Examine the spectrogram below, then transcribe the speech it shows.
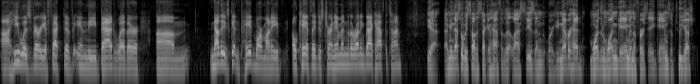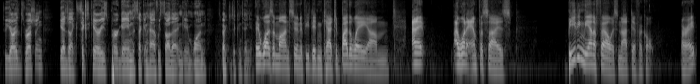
Uh, he was very effective in the bad weather. Um, now that he's getting paid more money, okay if they just turn him into the running back half the time. Yeah, I mean that's what we saw the second half of last season, where he never had more than one game in the first eight games of two y- two yards rushing. He had like six carries per game the second half. We saw that in game one. expected to continue. It was a monsoon if he didn't catch it. By the way, um, and I, I want to emphasize beating the NFL is not difficult. All right.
